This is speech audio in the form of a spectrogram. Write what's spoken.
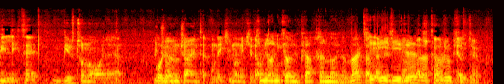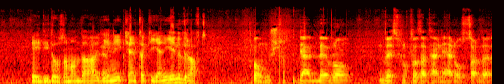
birlikte bir turnuva oynayan 3 Oyun- oyuncu aynı takımda 2012'de 2012 oynadı. olimpiyatlarında oynadılar ki Zaten AD Westbrook'un de başka zaten rookie'ydi. yok. AD de o zaman daha yeni Kentucky yani yeni draft olmuştu. Yani LeBron Westbrook'la zaten hani her All-Star'da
